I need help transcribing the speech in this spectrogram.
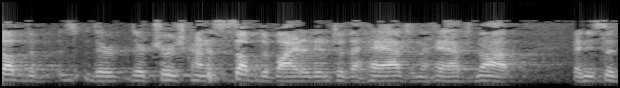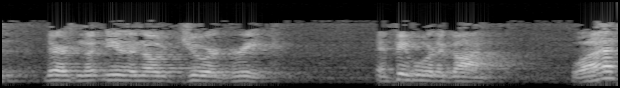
subdiv- their, their church kind of subdivided into the haves and the haves not. And he said, there's no, neither no Jew or Greek. And people would have gone, what?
